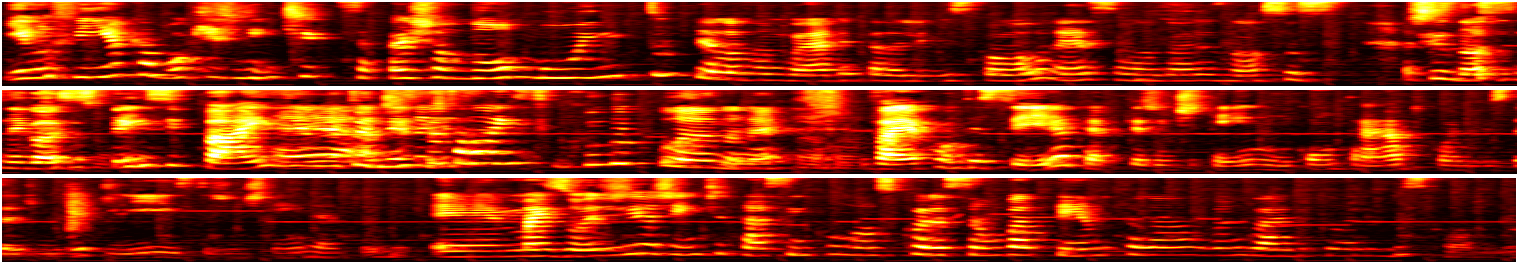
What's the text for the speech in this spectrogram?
E no fim acabou que a gente se apaixonou muito pela Vanguarda e pela Livre Escola, né? São agora os nossos acho que os nossos negócios principais é, e a metodista está lá em segundo plano, é. né? Uhum. Vai acontecer, até porque a gente tem um contrato com a Universidade Metodista, a gente tem, né, tudo. É, mas hoje a gente está assim com o nosso coração batendo pela vanguarda pela livre escola, né?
